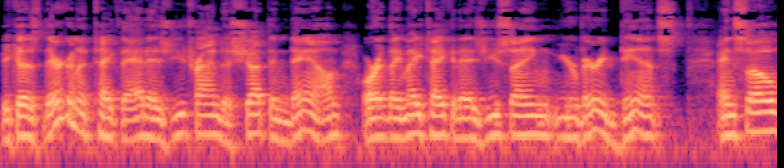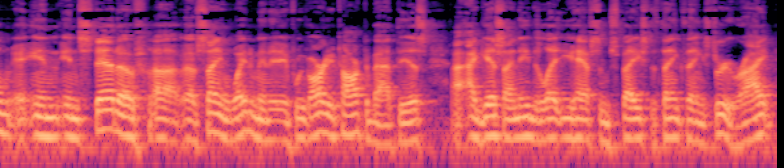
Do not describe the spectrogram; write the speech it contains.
because they're going to take that as you trying to shut them down, or they may take it as you saying you're very dense and so in, instead of, uh, of saying, wait a minute, if we've already talked about this, I, I guess I need to let you have some space to think things through, right?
